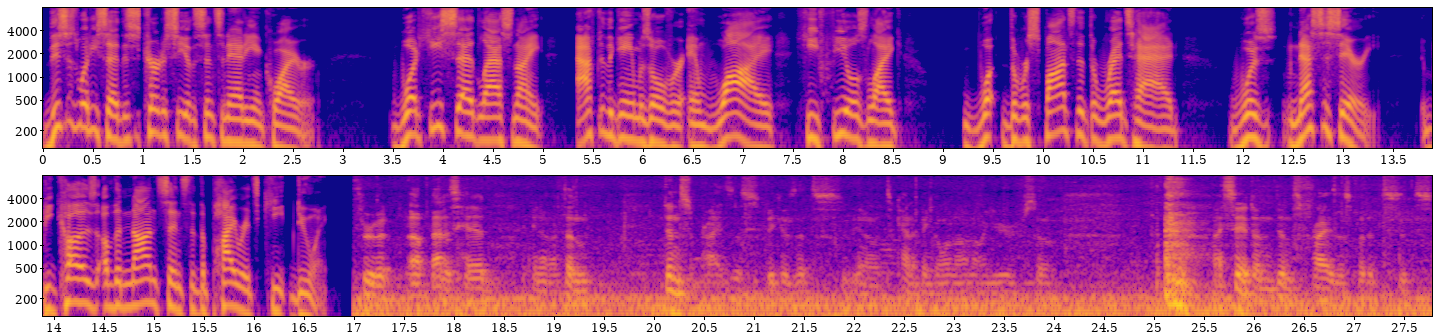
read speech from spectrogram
This is what he said. This is courtesy of the Cincinnati Enquirer. What he said last night after the game was over and why he feels like what the response that the Reds had was necessary because of the nonsense that the Pirates keep doing. Threw it up at his head. You know, it doesn't didn't surprise us because it's you know it's kind of been going on all year. So say it doesn't, didn't surprise us, but it's, it's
